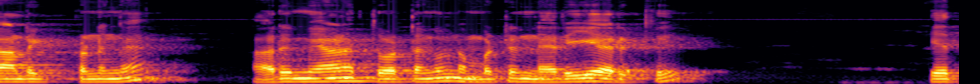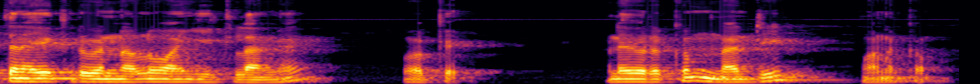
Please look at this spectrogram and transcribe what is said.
காண்டாக்ட் பண்ணுங்கள் அருமையான தோட்டங்கள் நம்மகிட்ட நிறையா இருக்குது எத்தனை ஏக்கர் வேணாலும் வாங்கிக்கலாங்க. ஓகே. அனைவருக்கும் நன்றி. வணக்கம்.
